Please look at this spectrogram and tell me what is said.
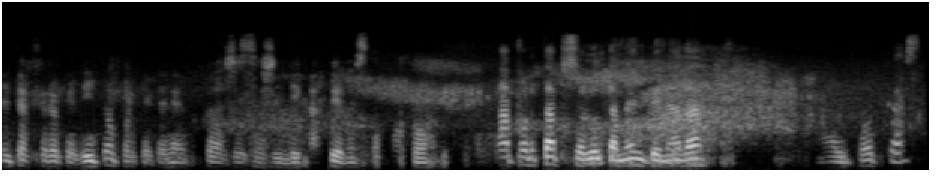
el tercero que edito porque tener todas estas indicaciones tampoco aporta absolutamente nada al podcast.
